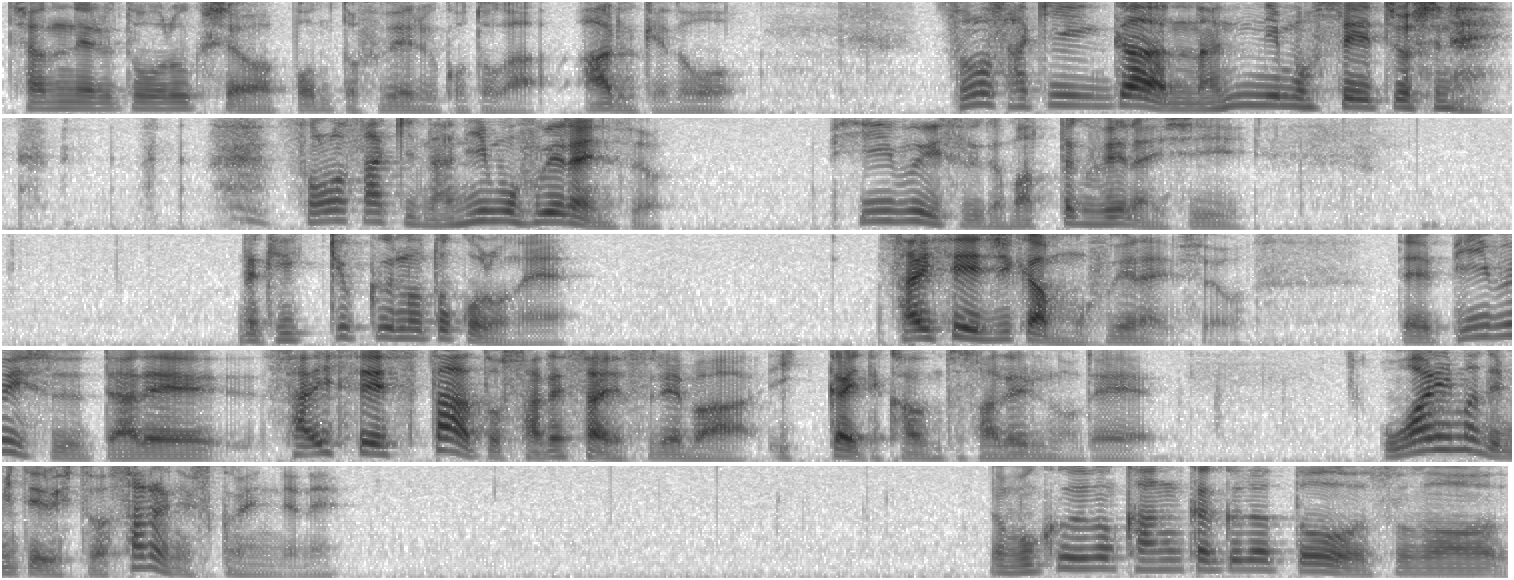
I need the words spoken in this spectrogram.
ャンネル登録者はポンと増えることがあるけどその先が何にも成長しない。その先何も増えないんですよ。PV 数が全く増えないし結局のところね再生時間も増えないですよ。で PV 数ってあれ再生スタートされさえすれば1回ってカウントされるので終わりまで見てる人はさらに少ないんだよね。僕の感覚だとその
